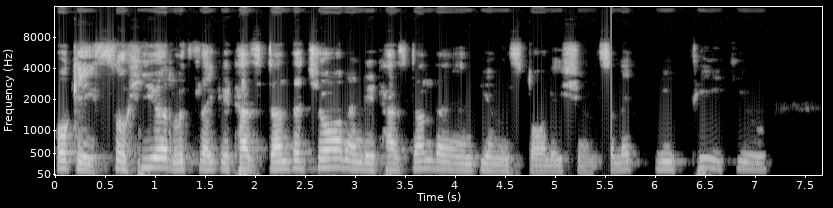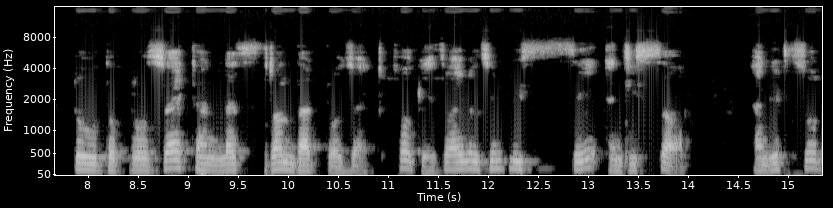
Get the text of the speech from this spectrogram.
okay so here looks like it has done the job and it has done the npm installation. So let me take you to the project and let's run that project. Okay so i will simply say ng-serve and it should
